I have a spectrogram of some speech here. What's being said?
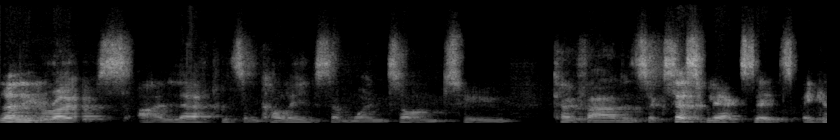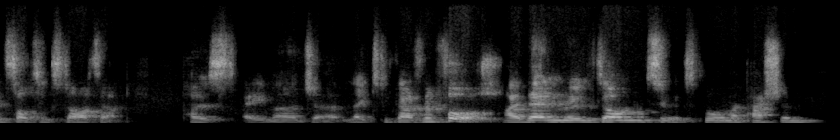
learning the ropes, I left with some colleagues and went on to co-found and successfully exit a consulting startup post a merger late 2004. I then moved on to explore my passion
